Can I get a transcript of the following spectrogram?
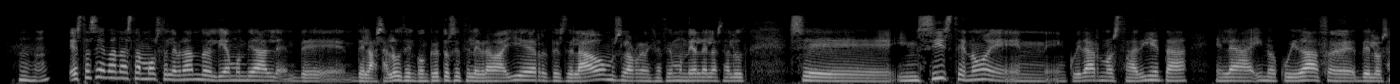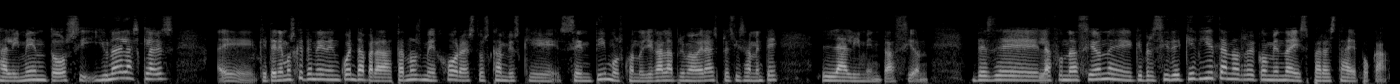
Esta semana estamos celebrando el Día Mundial de, de la Salud. En concreto se celebraba ayer desde la OMS, la Organización Mundial de la Salud, se insiste ¿no? en, en cuidar nuestra dieta, en la inocuidad eh, de los alimentos y, y una de las claves eh, que tenemos que tener en cuenta para adaptarnos mejor a estos cambios que sentimos cuando llega la primavera es precisamente la alimentación. Desde la fundación eh, que preside, ¿qué dieta nos recomendáis para esta época?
